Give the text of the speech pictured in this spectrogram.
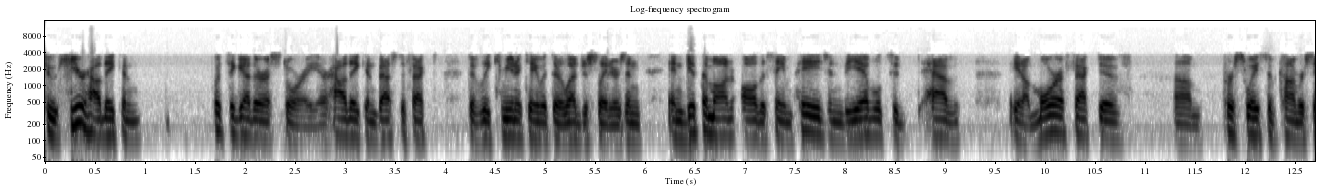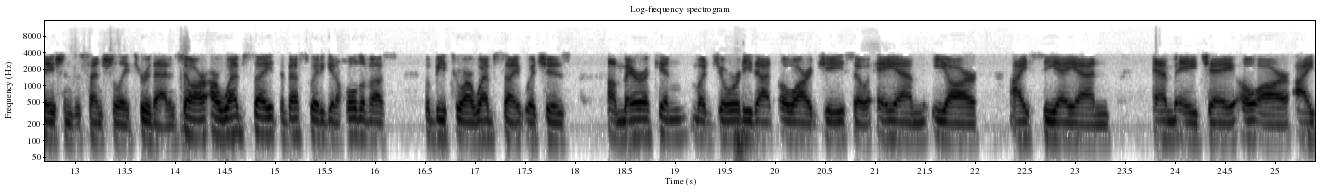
to hear how they can put together a story or how they can best effectively communicate with their legislators and, and get them on all the same page and be able to have, you know, more effective, um, persuasive conversations essentially through that. And so our, our website, the best way to get a hold of us would be through our website, which is AmericanMajority.org. So A M E R I C A N M A J O R I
